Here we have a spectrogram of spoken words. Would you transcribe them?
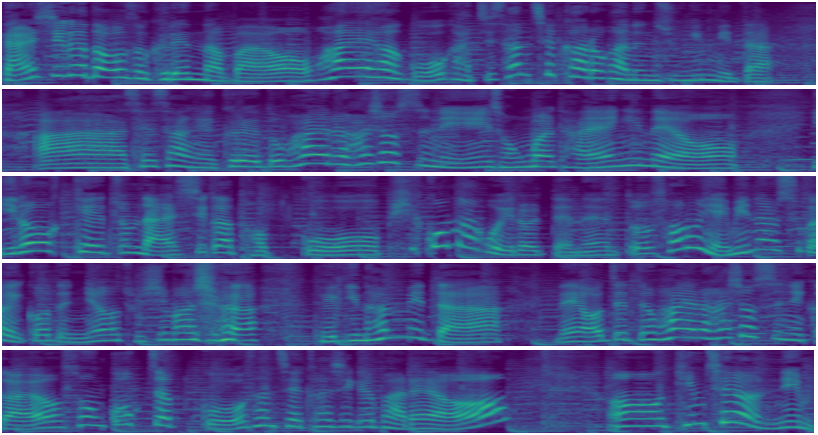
날씨가 더 워서 그랬나 봐요. 화해하고 같이 산책하러 가는 중입니다. 아, 세상에. 그래도 화해를 하셨으니 정말 다행이네요. 이렇게 좀 날씨가 덥고 피곤하고 이럴 때는 또 서로 예민할 수가 있거든요. 조심하셔야 되긴 합니다. 네, 어쨌든 화해를 하셨으니까요. 손 꼭 잡고 산책하시길 바래요. 어, 김채연님.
